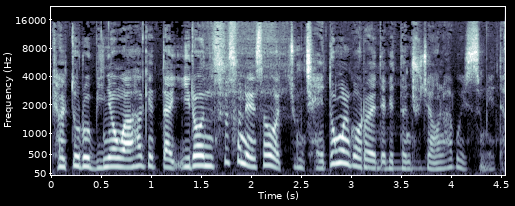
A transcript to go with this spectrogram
별도로 민영화하겠다 이런 수순에서 좀 제동을 걸어야 되겠다는 음. 주장을 하고 있습니다.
